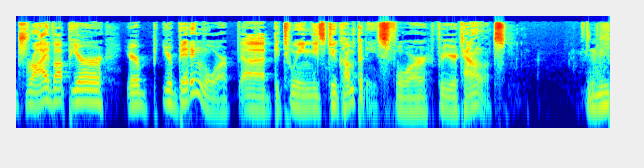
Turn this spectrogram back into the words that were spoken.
drive up your, your, your bidding war, uh, between these two companies for, for your talents. Mm-hmm.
